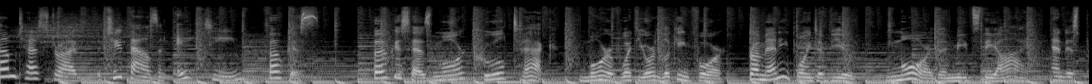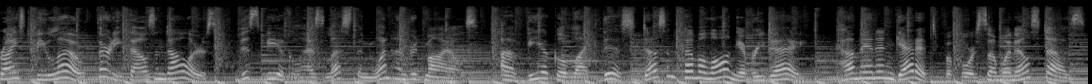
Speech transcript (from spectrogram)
Come test drive the 2018 Focus. Focus has more cool tech, more of what you're looking for from any point of view, more than meets the eye, and is priced below $30,000. This vehicle has less than 100 miles. A vehicle like this doesn't come along every day. Come in and get it before someone else does.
